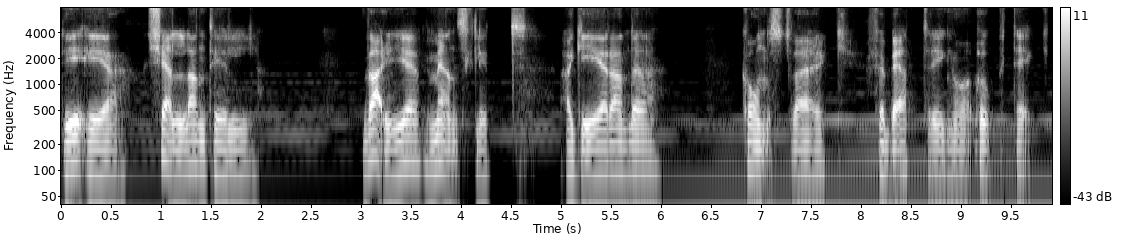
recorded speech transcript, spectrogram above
Det är källan till varje mänskligt agerande, konstverk, förbättring och upptäckt.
